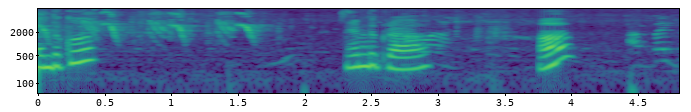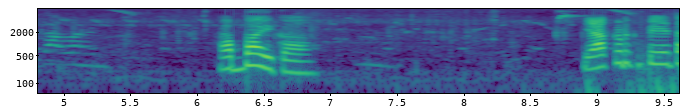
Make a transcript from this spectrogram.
ఎందుకు? ఎందుకురా? అబ్బాయికా? ఎక్కడికి పీట?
